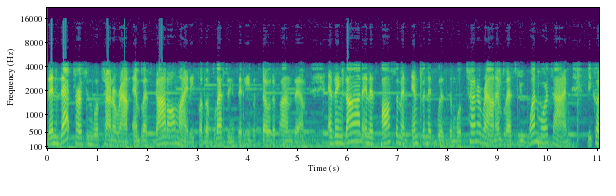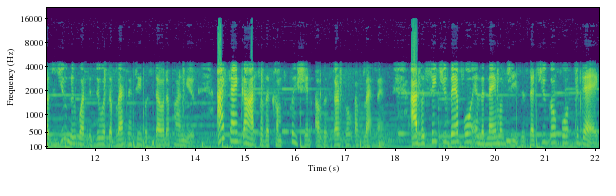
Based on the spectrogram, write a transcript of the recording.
Then that person will turn around and bless God Almighty for the blessings that He bestowed upon them. And then God, in His awesome and infinite wisdom, will turn around and bless you one more time because you knew what to do with the blessings He bestowed upon you. I thank God for the completion of the circle of blessings. I beseech you, therefore, in the name of Jesus, that you go forth today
